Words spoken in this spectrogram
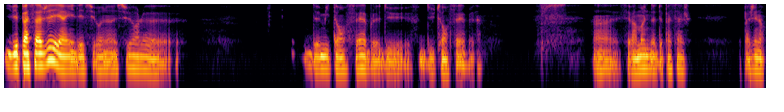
Il est passager, hein, il est sur, le demi-temps faible du, du temps faible. Hein, c'est vraiment une note de passage. Pas gênant.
